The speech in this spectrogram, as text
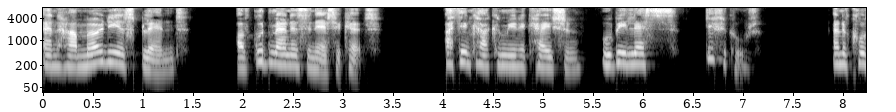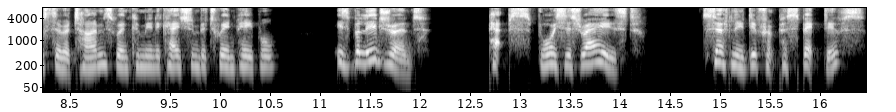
an harmonious blend of good manners and etiquette, I think our communication will be less difficult. And of course, there are times when communication between people is belligerent, perhaps voices raised, certainly different perspectives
